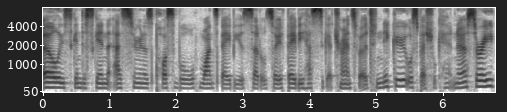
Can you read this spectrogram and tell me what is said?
early skin to skin as soon as possible once baby is settled. So, if baby has to get transferred to NICU or special care nursery,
